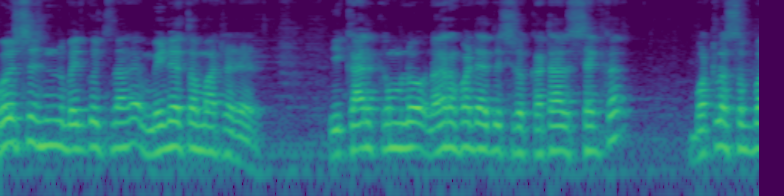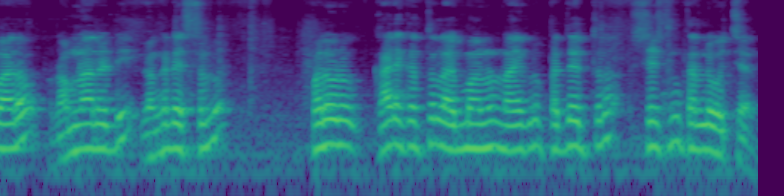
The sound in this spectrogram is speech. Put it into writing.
పోలీస్ స్టేషన్ నుండి బయటకు వచ్చినాక మీడియాతో మాట్లాడాడు. ఈ కార్యక్రమంలో నగర పార్టీ అధ్యక్షుడు కటారి శంకర్ బొట్ల సుబ్బారావు రమణారెడ్డి వెంకటేశ్వర్లు పలువురు కార్యకర్తలు అభిమానులు నాయకులు పెద్ద ఎత్తున స్టేషన్కి తరలివచ్చారు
